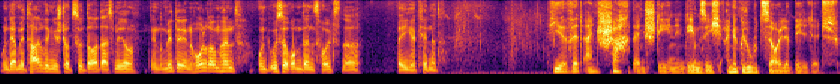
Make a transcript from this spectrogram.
Und der Metallring ist dazu da, dass wir in der Mitte einen Hohlraum haben und außenrum dann das Holz biegen können. Hier wird ein Schacht entstehen, in dem sich eine Glutsäule bildet,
